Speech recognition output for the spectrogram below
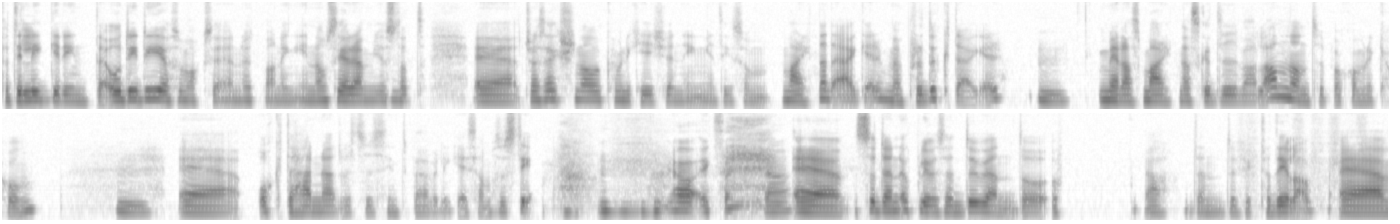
För det ligger inte, och det är det som också är en utmaning inom CRM just Mm. att eh, transactional communication är ingenting som marknad äger men produkt äger. mm, Medan marknad ska driva all annan typ av kommunikation. Mm. Eh, och det här nödvändigtvis inte behöver ligga i samma system. Ja, exakt. Ja. Eh, så den upplevelsen du ändå upp, ja, den du fick ta del av, eh,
